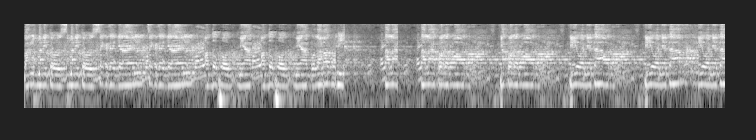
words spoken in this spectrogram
বাংলা মানিত মানিত সেক্রেটারি জেনারেল সেক্রেটারি জেনারেল অধ্যাপক মিয়া মিয়া তালা প্রিয় নেতা প্রিয় নেতা প্রিয় নেতা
